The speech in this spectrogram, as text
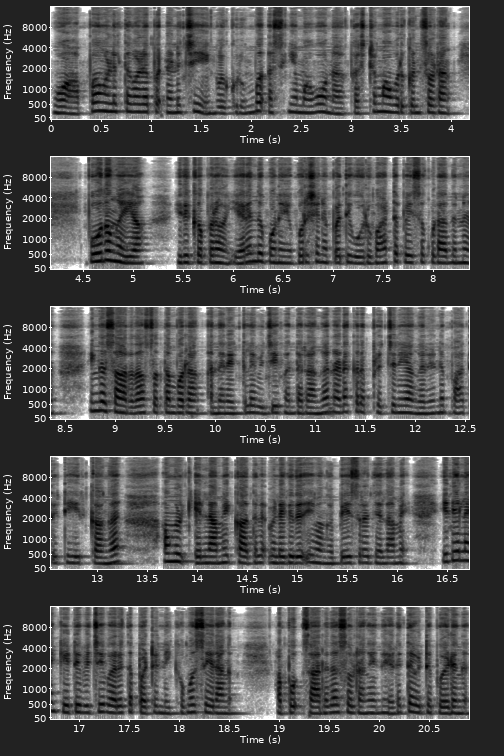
உன் அப்பா வளர்த்த வளர்ப்ப நினைச்சு எங்களுக்கு ரொம்ப அசிங்கமாகவும் நான் கஷ்டமாகவும் இருக்குன்னு சொல்றாங்க. போதுங்க ஐயா. இதுக்கப்புறம் இறந்து போன என் புருஷனை பத்தி ஒரு வார்த்தை பேசக்கூடாதுன்னு இங்க சாரதா சத்தம் போடுறாங்க. அந்த நேரத்துல விஜய் வந்துடுறாங்க. நடக்கிற பிரச்சனையை அங்க நின்று பார்த்துட்டே இருக்காங்க. அவங்களுக்கு எல்லாமே காதல விழுகுது. இவங்க பேசுறது எல்லாமே இதெல்லாம் கேட்டு விஜய் வருத்தப்பட்டு நிற்கவும் செய்றாங்க. அப்போ சாரதா சொல்றாங்க இந்த இடத்த விட்டு போயிடுங்க.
